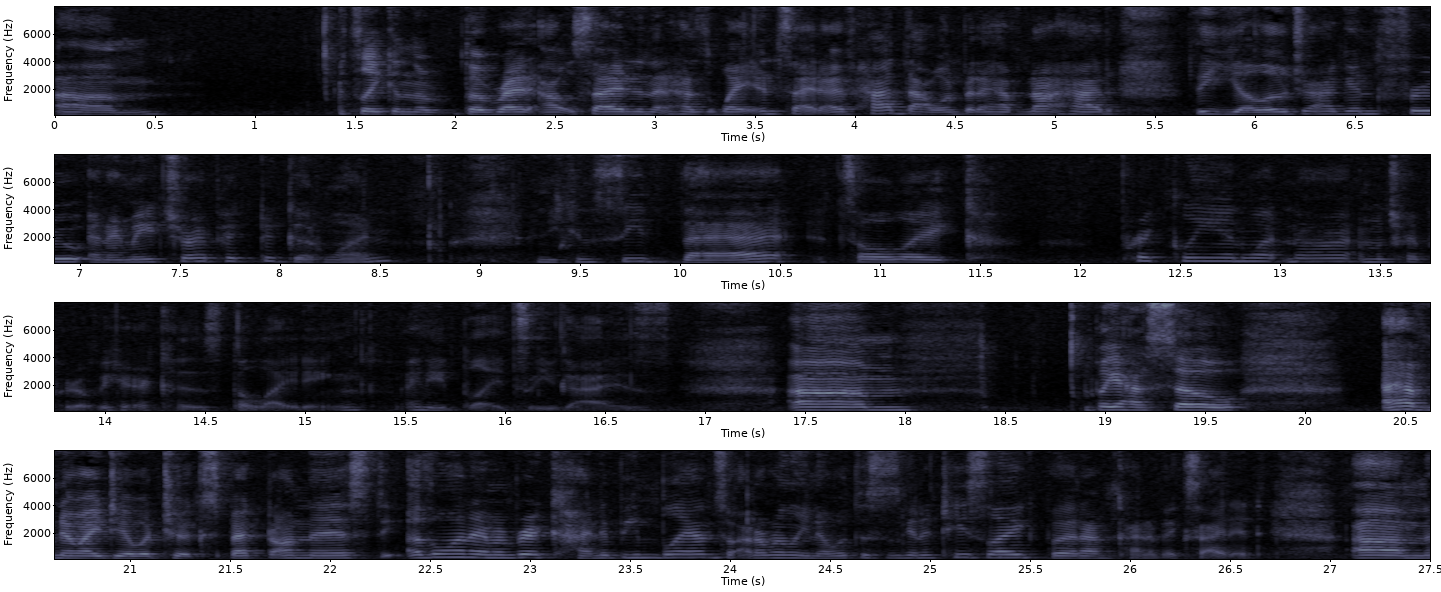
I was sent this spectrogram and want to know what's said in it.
Um, it's like in the, the red outside and then it has white inside. I've had that one, but I have not had the yellow dragon fruit. And I made sure I picked a good one. And you can see that. It's all like prickly and whatnot. I'm gonna try to put it over here because the lighting. I need lights, so you guys. Um, but yeah, so I have no idea what to expect on this. The other one, I remember it kind of being bland, so I don't really know what this is going to taste like, but I'm kind of excited. Um,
